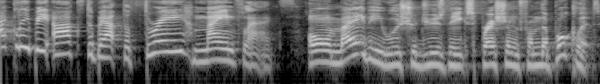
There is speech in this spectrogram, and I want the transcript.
likely be asked about the three main flags. Or maybe we should use the expression from the booklet.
